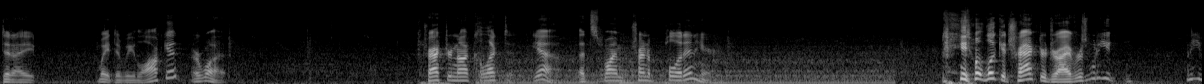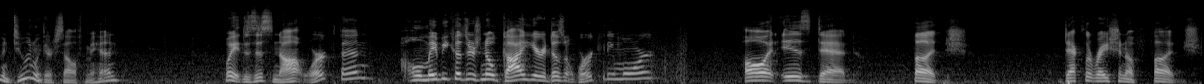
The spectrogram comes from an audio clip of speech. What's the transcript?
Did I... Wait, did we lock it? Or what? Tractor not collected. Yeah, that's why I'm trying to pull it in here. you don't look at tractor drivers. What are you... What are you even doing with yourself, man? Wait, does this not work then? Oh, maybe because there's no guy here, it doesn't work anymore? Oh, it is dead. Fudge. Declaration of fudge.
